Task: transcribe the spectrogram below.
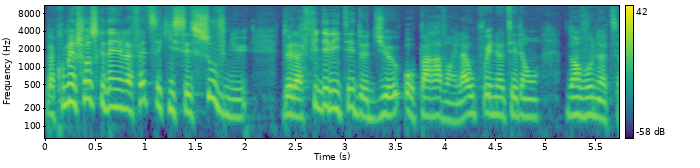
La première chose que Daniel a faite, c'est qu'il s'est souvenu de la fidélité de Dieu auparavant. Et là, vous pouvez noter dans, vos notes.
